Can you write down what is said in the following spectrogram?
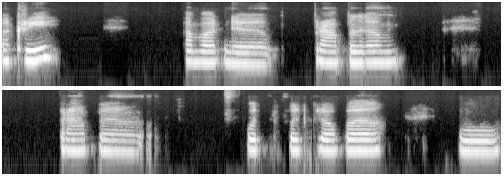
agree about the problem, problem food, food global who,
